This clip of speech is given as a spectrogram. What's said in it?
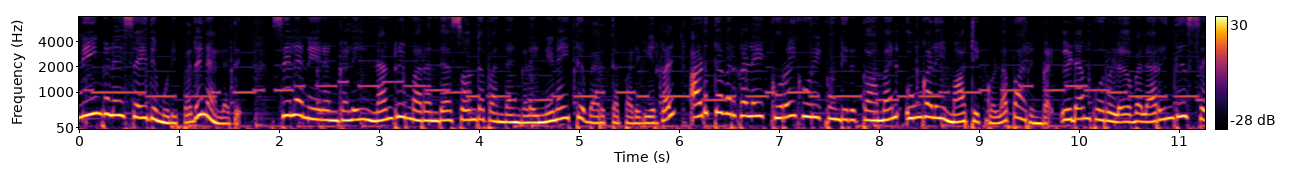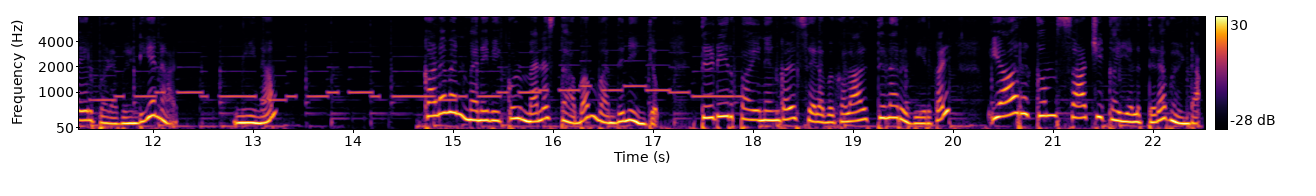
நீங்களே செய்து முடிப்பது நல்லது. சில நேரங்களில் நன்றி மறந்த சொந்த பந்தங்களை நினைத்து வருத்தப்படுவீர்கள். அடுத்தவர்களை குறை கூறிக் கொண்டிருக்காமல் உங்களை மாற்றிக்கொள்ள பாருங்கள். இடம் பொருள் ஏவல் அறிந்து செயல்பட வேண்டிய நாள். மீனம். கணவன் மனைவிக்குள் மனஸ்தாபம் வந்து நீங்கும். திடீர் பயணங்கள் செலவுகளால் திணறுவீர்கள். யாருக்கும் சாட்சி கையெழுத்திட வேண்டாம்.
